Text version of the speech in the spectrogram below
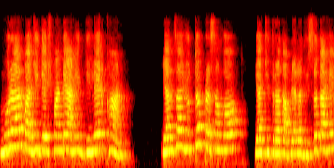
मुरारबाजी देशपांडे आणि दिलेर खान यांचा युद्ध प्रसंग या चित्रात आपल्याला दिसत आहे.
